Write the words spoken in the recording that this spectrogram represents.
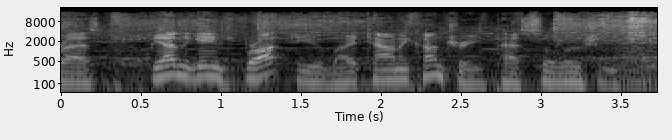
rest. Beyond the Game is brought to you by Town and Country Pest Solutions.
